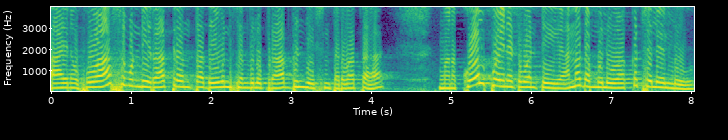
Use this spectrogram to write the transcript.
ఆయన ఉపవాసం ఉండి రాత్రంతా దేవుని సందులో ప్రార్థన చేసిన తర్వాత మన కోల్పోయినటువంటి అన్నదమ్ములు అక్క చెల్లెళ్ళు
